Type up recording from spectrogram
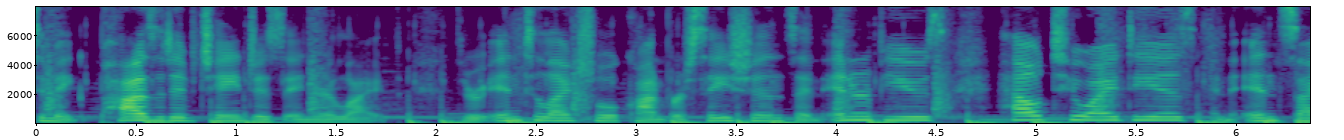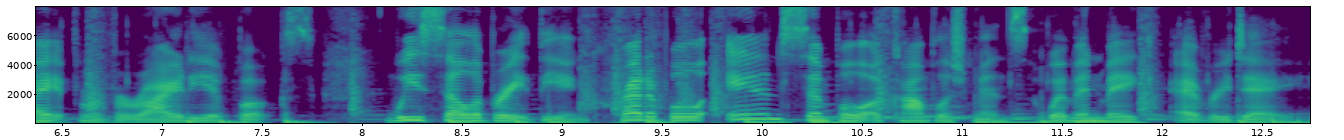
to make positive changes in your life through intellectual conversations and interviews, how to ideas, and insight from a variety of books. We celebrate the incredible and simple accomplishments women make every day.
